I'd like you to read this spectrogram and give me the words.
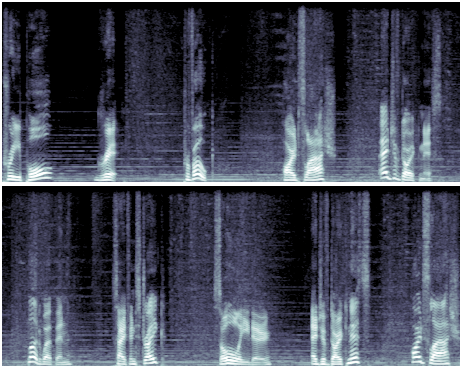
Pre-pull, Grit, Provoke, Hard Slash, Edge of Darkness, Blood Weapon, Siphon Strike, Soul Eater, Edge of Darkness, Hard Slash,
